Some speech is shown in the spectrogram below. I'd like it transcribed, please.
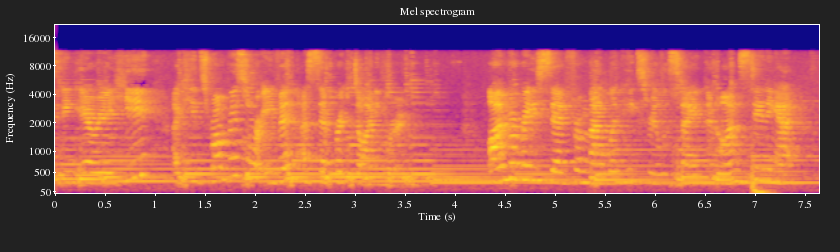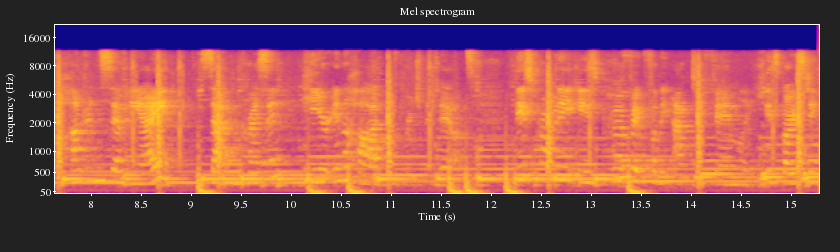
sitting area here, a kids rumpus or even a separate dining room. I'm Marie Stead from Madeline Hicks Real Estate and I'm standing at 178 Saturn Crescent here in the heart of Richmond Downs. This property is perfect for the active family. It's boasting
